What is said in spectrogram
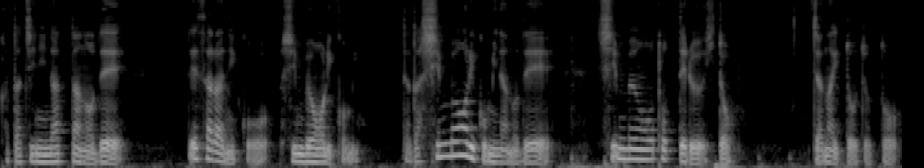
形になったので、で、さらにこう、新聞折り込み。ただ、新聞折り込みなので、新聞を取ってる人じゃないと、ちょっと、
